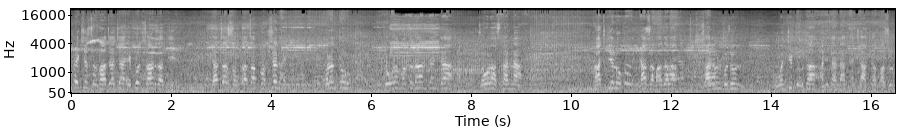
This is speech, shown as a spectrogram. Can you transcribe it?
उपेक्षित समाजाच्या एकोणसाठ जाती आहे त्याचा स्वतःचा पक्ष नाही. परंतु जेवढं मतदान त्यांच्या जवळ असताना राजकीय लोक ह्या समाजाला जाणून बुजून वंचित ठेवतात आणि त्यांना त्यांच्या हक्कापासून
